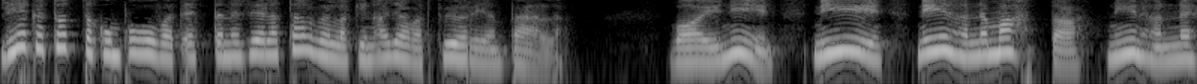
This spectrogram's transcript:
Liekö totta, kun puhuvat, että ne siellä talvellakin ajavat pyörien päällä? Vai niin? Niin, niinhän ne mahtaa, niinhän ne.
